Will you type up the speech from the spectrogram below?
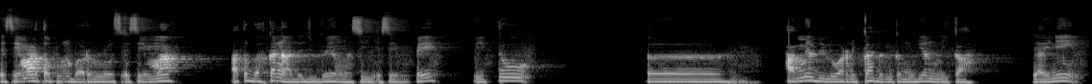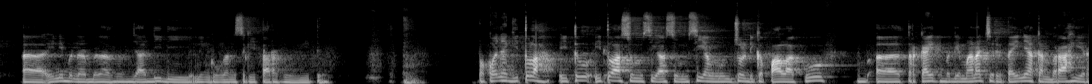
SMA ataupun baru lulus SMA atau bahkan ada juga yang masih SMP itu eh, hamil di luar nikah dan kemudian menikah. Ya ini eh, ini benar-benar terjadi di lingkungan sekitarku gitu pokoknya gitulah itu itu asumsi-asumsi yang muncul di kepalaku eh, terkait bagaimana cerita ini akan berakhir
